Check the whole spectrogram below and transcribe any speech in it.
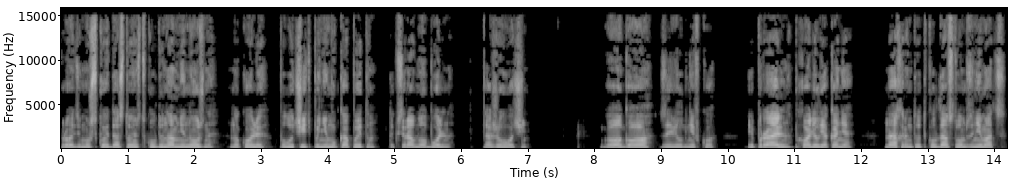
Вроде мужское достоинство колдунам не нужно, но коли получить по нему копытом, так все равно больно. Даже очень. «Го-го», — заявил Гневко. «И правильно», — похвалил я коня. «Нахрен тут колдовством заниматься?»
